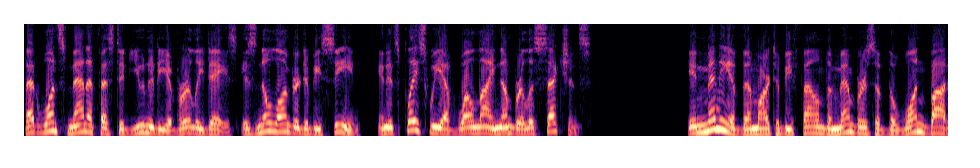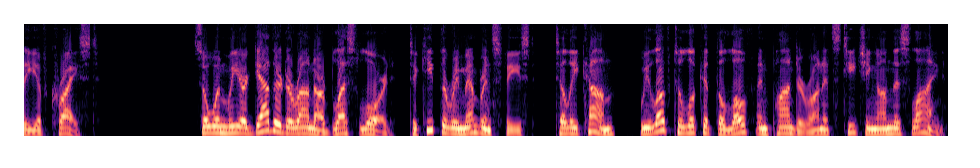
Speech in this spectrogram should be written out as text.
that once manifested unity of early days is no longer to be seen, in its place we have well nigh numberless sections. In many of them are to be found the members of the one body of Christ. So when we are gathered around our blessed Lord, to keep the remembrance feast, till he come, we love to look at the loaf and ponder on its teaching on this line.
